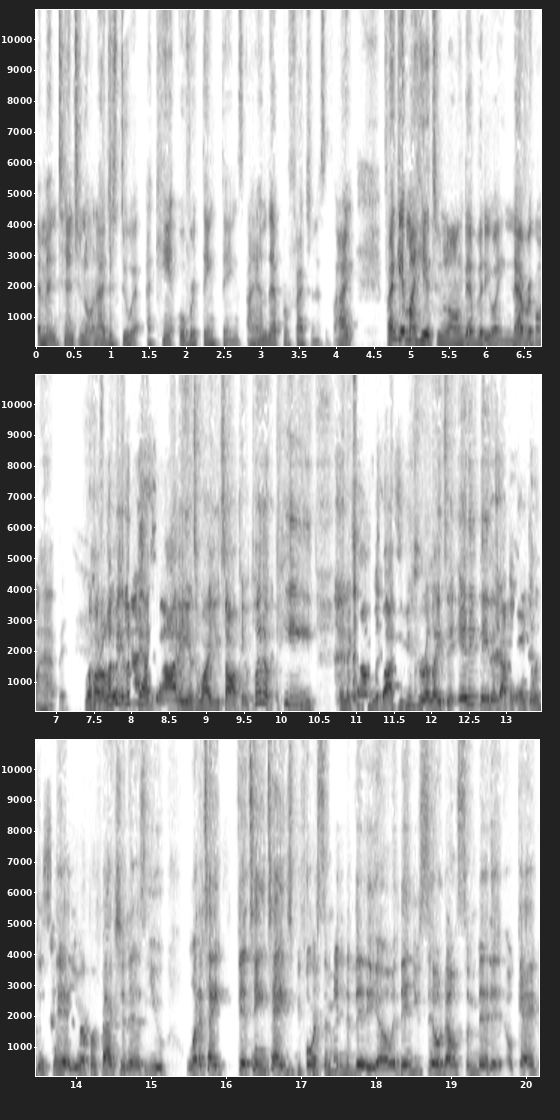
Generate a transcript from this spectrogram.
am intentional and I just do it. I can't overthink things. I am that perfectionist. If I if I get my hair too long, that video ain't never gonna happen. Well, hold on. Let me let me ask the audience while you're talking. Put a P in the comment box if you can relate to anything that Dr. Angela just said. You're a perfectionist. You want to take 15 takes before submitting the video, and then you still don't submit it. Okay.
